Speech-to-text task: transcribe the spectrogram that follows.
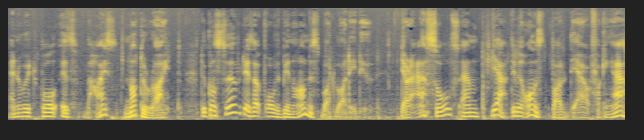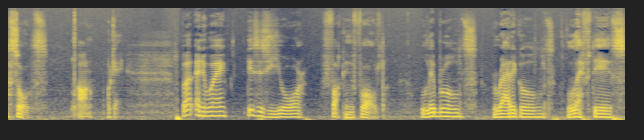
And which fault is the highest? Not the right. The conservatives have always been honest about what they do. They're assholes, and yeah, they've been honest about. They are fucking assholes. Oh no, okay. But anyway, this is your fucking fault. Liberals, radicals, lefties,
